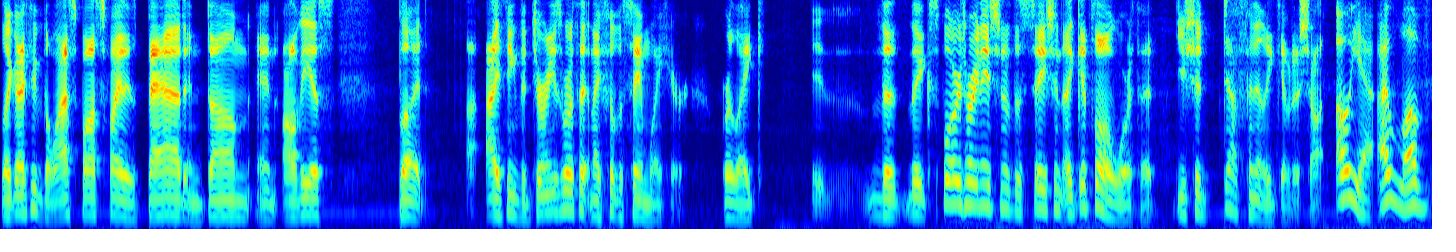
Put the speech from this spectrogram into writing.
Like I think the last boss fight is bad and dumb and obvious, but I think the journey's worth it and I feel the same way here. Where like the the exploratory nation of the station like it's all worth it you should definitely give it a shot oh yeah i love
